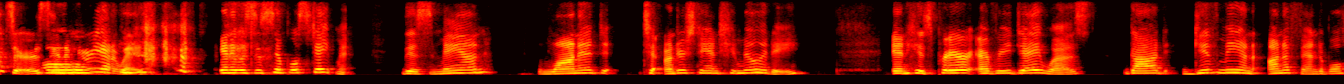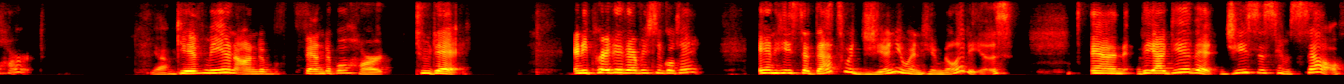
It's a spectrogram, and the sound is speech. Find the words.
answers oh. in a myriad of ways. and it was a simple statement. This man wanted to understand humility and his prayer every day was, God, give me an unoffendable heart. Yeah. Give me an unoffendable heart today. And he prayed it every single day. And he said, that's what genuine humility is. And the idea that Jesus himself,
